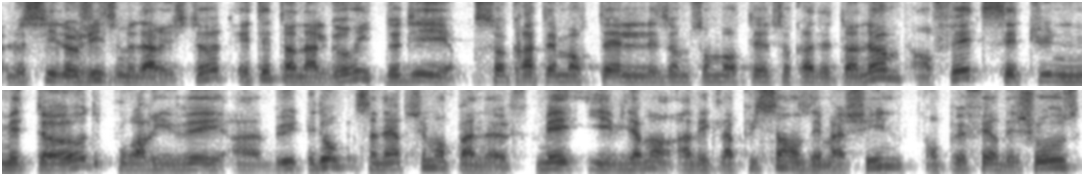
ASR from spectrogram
le syllogisme d'Aristote était un algorithme de dire Socrate est mortel, les hommes sont mortels, Socrate est un homme. En fait, c'est une méthode pour arriver à un but. Et donc, ça n'est absolument pas neuf. Mais évidemment, avec la puissance des machines, on peut faire des choses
